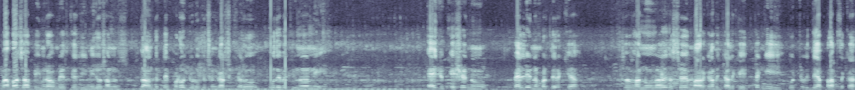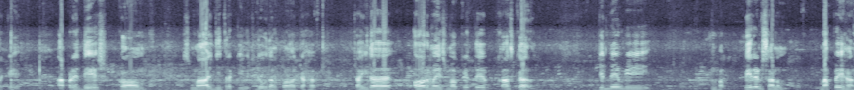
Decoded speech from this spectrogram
ਬਾਬਾ ਸਾਹਿਬ ਭੀਮ ਰਾਓ ਅੰਬੇਦਕਰ ਜੀ ਨੇ ਜੋ ਸਾਨੂੰ ਸਿਧਾਂਤ ਦਿੱਤੇ ਪੜੋ ਜੁੜੋ ਤੇ ਸੰਘਰਸ਼ ਕਰੋ, ਉਹਦੇ ਵਿੱਚ ਉਹਨਾਂ ਨੇ ਐਜੂਕੇਸ਼ਨ ਨੂੰ ਪਹਿਲੇ ਨੰਬਰ ਤੇ ਰੱਖਿਆ। ਸੋ ਸਾਨੂੰ ਉਹਨਾਂ ਦੇ ਦੱਸੇ ਹੋਏ ਮਾਰਗਾਂ ਤੇ ਚੱਲ ਕੇ ਚੰਗੀ ਉੱਚ ਵਿੱਦਿਆ ਪ੍ਰਾਪਤ ਕਰਕੇ ਆਪਣੇ ਦੇਸ਼, ਕੌਮ, ਸਮਾਜ ਦੀ ਤਰੱਕੀ ਵਿੱਚ ਯੋਗਦਾਨ ਪਾਉਣਾ ਚਾਹ, ਚਾਹੀਦਾ ਹੈ। ਔਰ ਮੈਂ ਇਸ ਮੌਕੇ ਤੇ ਖਾਸ ਕਰ ਜਿੰਨੇ ਵੀ ਪੇਰੈਂਟਸ ਹਨ, ਮਾਪੇ ਹਨ,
